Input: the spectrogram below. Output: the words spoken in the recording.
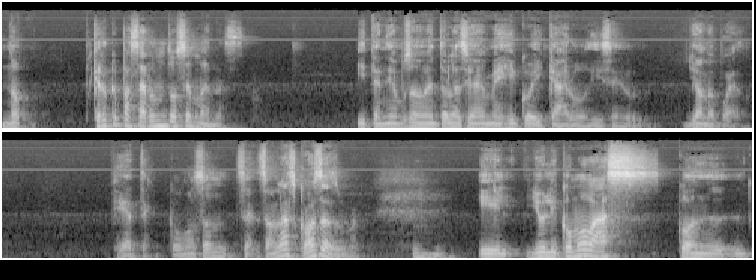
No, creo que pasaron dos semanas. Y teníamos un momento en la Ciudad de México y Caro dice, yo no puedo. Fíjate, cómo son, son las cosas. güey. Y Yuli, ¿cómo vas con,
